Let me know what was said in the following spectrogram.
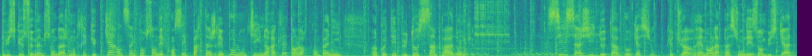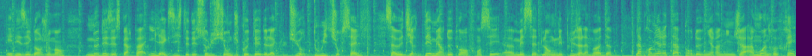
puisque ce même sondage montrait que 45% des Français partageraient volontiers une raclette en leur compagnie. Un côté plutôt sympa donc. S'il s'agit de ta vocation, que tu as vraiment la passion des embuscades et des égorgements, ne désespère pas, il existe des solutions du côté de la culture do it yourself. Ça veut dire démerde-toi en français, euh, mais cette langue n'est plus à la mode. La première étape pour devenir un ninja à moindre frais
